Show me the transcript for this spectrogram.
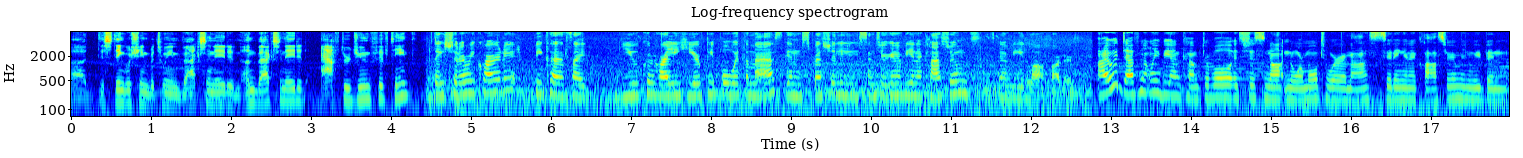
uh, distinguishing between vaccinated and unvaccinated after June 15th. They shouldn't require it because like you could hardly hear people with a mask and especially since you're going to be in a classroom it's going to be a lot harder. I would definitely be uncomfortable. It's just not normal to wear a mask sitting in a classroom and we've been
